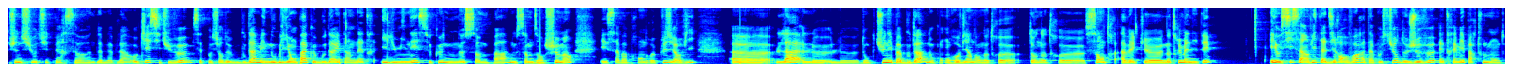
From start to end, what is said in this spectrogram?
je ne suis au-dessus de personne, blablabla. Ok, si tu veux, cette posture de Bouddha, mais n'oublions pas que Bouddha est un être illuminé, ce que nous ne sommes pas. Nous sommes en chemin et ça va prendre plusieurs vies. Euh, là, donc tu n'es pas Bouddha, donc on revient dans notre, dans notre euh, centre avec euh, notre humanité. Et aussi, ça invite à dire au revoir à ta posture de je veux être aimé par tout le monde.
